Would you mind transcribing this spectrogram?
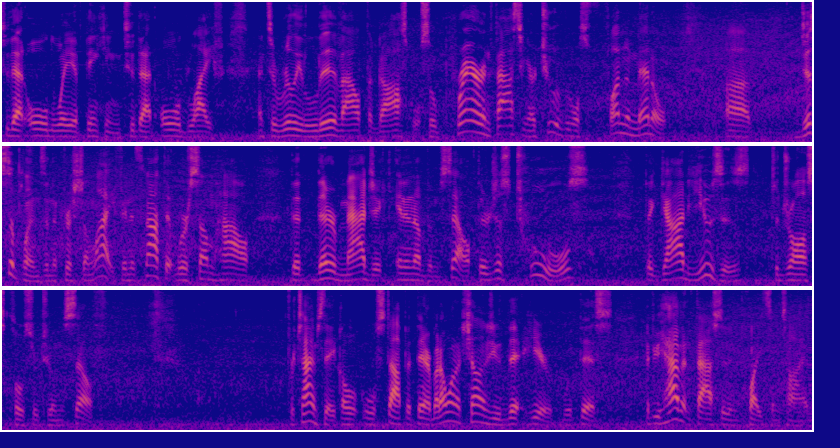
to that old way of thinking, to that old life, and to really live out the gospel. So, prayer and fasting are two of the most fundamental uh, disciplines in the Christian life. And it's not that we're somehow, that they're magic in and of themselves, they're just tools that God uses to draw us closer to Himself. For time's sake, I'll, we'll stop it there, but I want to challenge you that here with this if you haven't fasted in quite some time,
